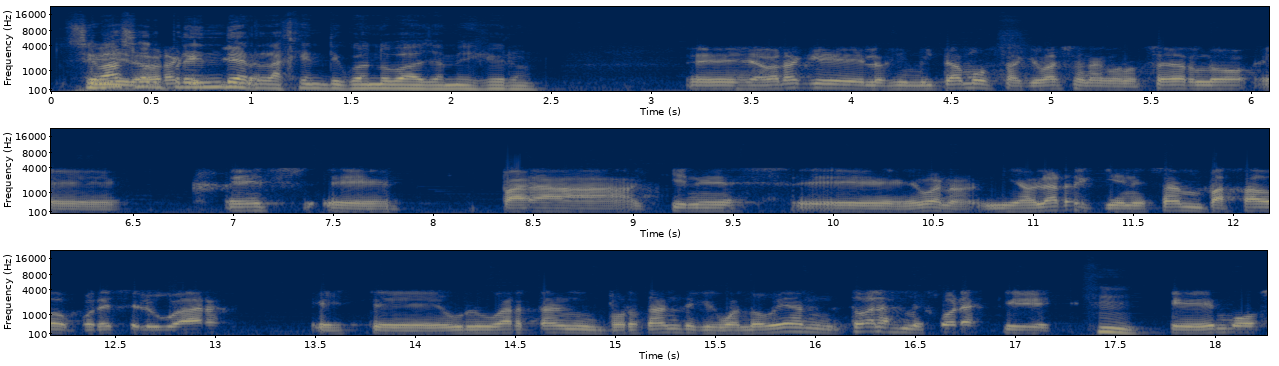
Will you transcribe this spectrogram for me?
Se va a sorprender la, gente cuando vaya, me dijeron. Eh, la verdad que los invitamos a que vayan a conocerlo. Eh, es para quienes, eh, bueno, ni hablar de quienes han pasado por ese lugar, este, un lugar tan importante que cuando vean todas las mejoras que, hmm. que hemos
